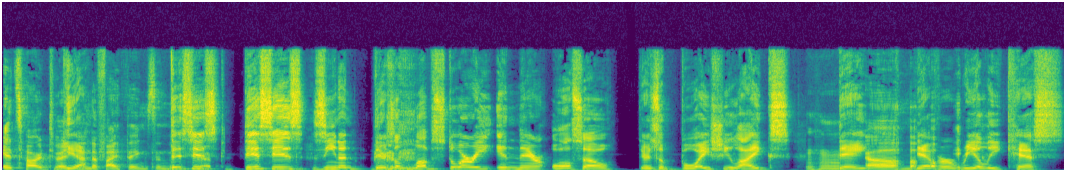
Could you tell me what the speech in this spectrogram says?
It's hard to Yeah. identify things in this is script. this is Zenon. There's a love story in there also. There's a boy she likes. Mhm. They Oh. never really kiss.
